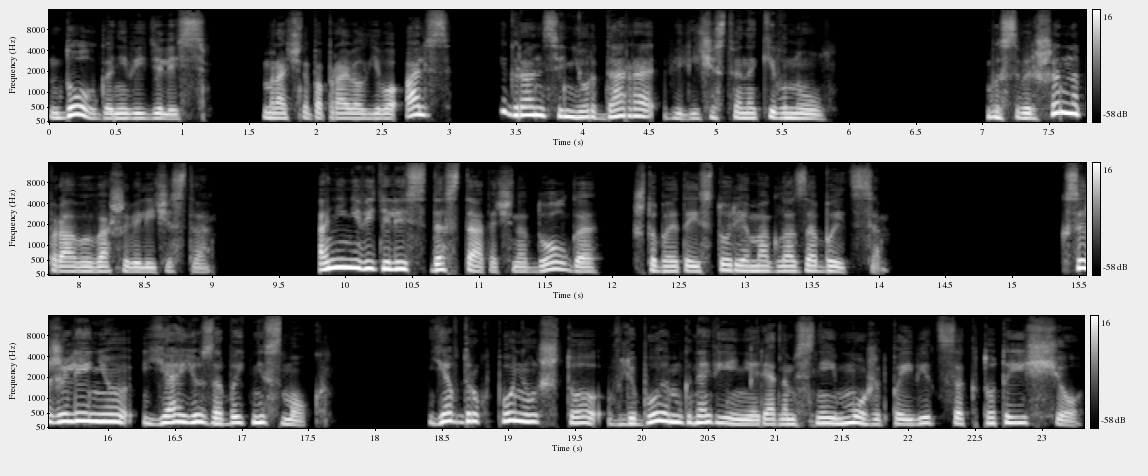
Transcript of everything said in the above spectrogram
долго не виделись, мрачно поправил его Альс, и гранд-сеньор Дара величественно кивнул. Вы совершенно правы, ваше величество. Они не виделись достаточно долго, чтобы эта история могла забыться. К сожалению, я ее забыть не смог. Я вдруг понял, что в любое мгновение рядом с ней может появиться кто-то еще.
